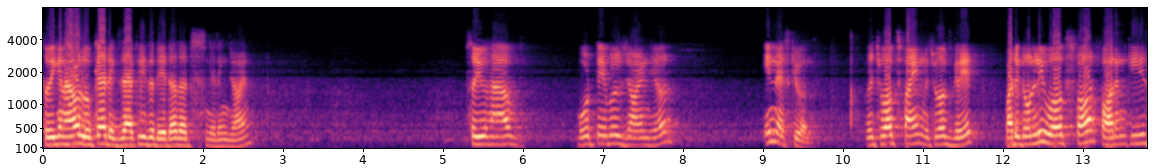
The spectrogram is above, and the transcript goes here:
So we can have a look at exactly the data that's getting joined. So you have both tables joined here in SQL, which works fine, which works great, but it only works for foreign keys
